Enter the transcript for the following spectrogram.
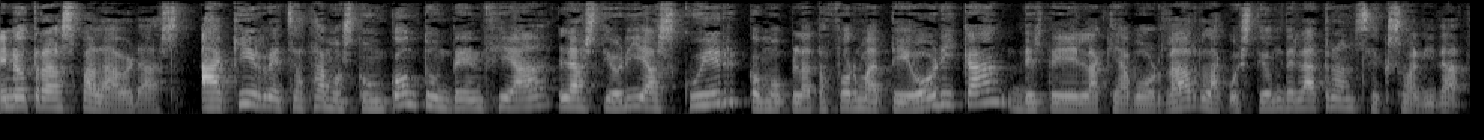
En otras palabras, aquí rechazamos con contundencia las teorías queer como plataforma teórica desde la que abordar la cuestión de la transexualidad.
